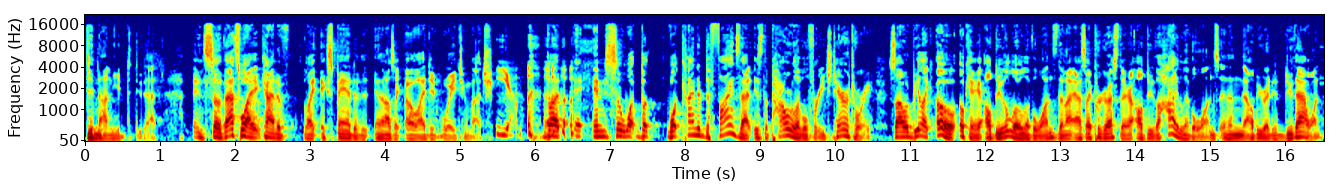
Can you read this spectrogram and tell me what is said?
Did not need to do that and so that's why it kind of like expanded and then i was like oh i did way too much yeah. but and so what but what kind of defines that is the power level for each territory so i would be like oh okay i'll do the low level ones then I, as i progress there i'll do the high level ones and then i'll be ready to do that one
